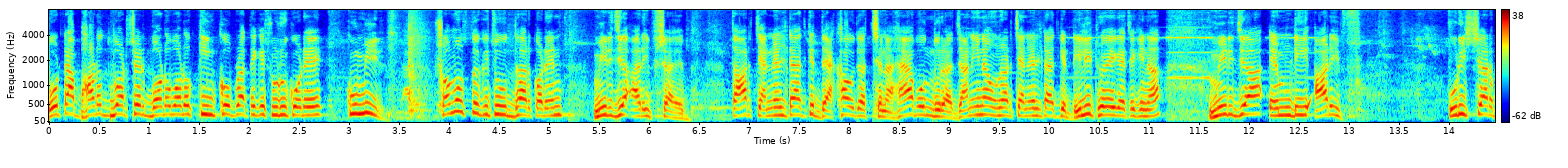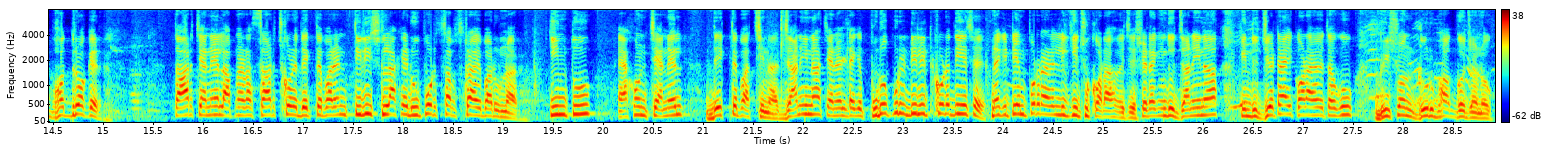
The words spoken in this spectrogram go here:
গোটা ভারতবর্ষের বড় বড় কিংকোবরা থেকে শুরু করে কুমির। সমস্ত কিছু উদ্ধার করেন মির্জা আরিফ সাহেব। তার চ্যানেলটা আজকে দেখাও যাচ্ছে না। হ্যাঁ বন্ধুরা জানি না ওনার চ্যানেলটা আজকে ডিলিট হয়ে গেছে কিনা। মির্জা এমডি আরিফ উড়িষ্যার ভদ্রকের। তার চ্যানেল আপনারা সার্চ করে দেখতে পারেন। তিরিশ লাখের উপর সাবস্ক্রাইবার উনার। কিন্তু এখন চ্যানেল দেখতে পাচ্ছি না। জানি না চ্যানেলটাকে পুরোপুরি ডিলিট করে দিয়েছে নাকি টেম্পোরারিলি কিছু করা হয়েছে সেটা কিন্তু জানি না। কিন্তু যেটাই করা হয়ে থাকুক ভীষণ দুর্ভাগ্যজনক।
